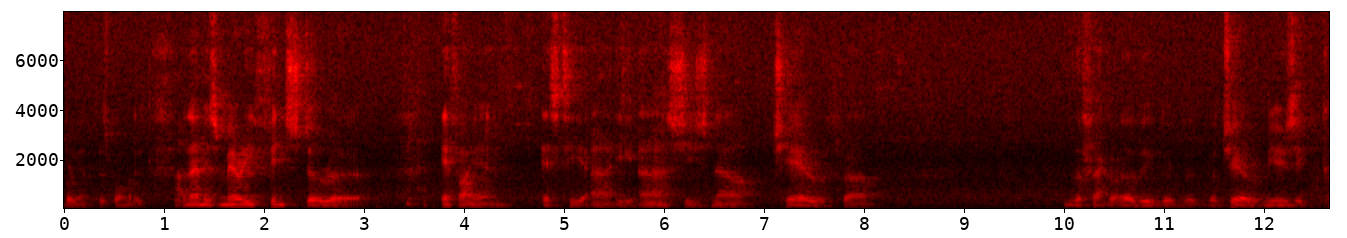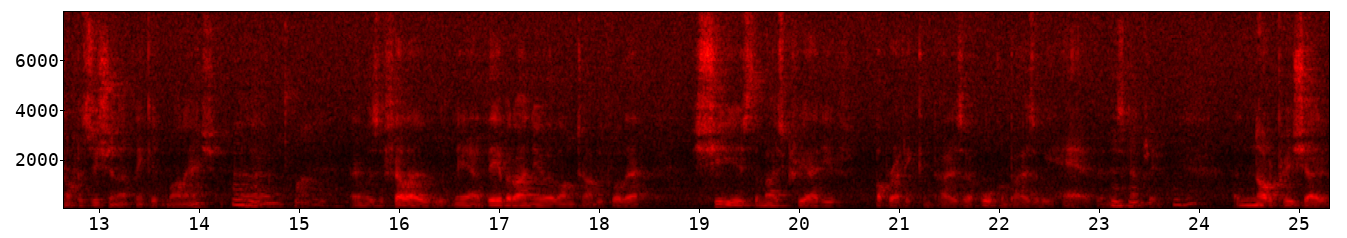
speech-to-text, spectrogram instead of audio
brilliant this woman is. Her name is Mary Finsterer, F-I-N-S-T-R-E-R. She's now chair of um, the, facu- uh, the, the, the, chair of music composition, I think, at Monash. Mhm. Um, Wow. and was a fellow with me out there, but I knew her a long time before that. She is the most creative operatic composer or composer we have in this Mhm. country, Mhm. and not appreciated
